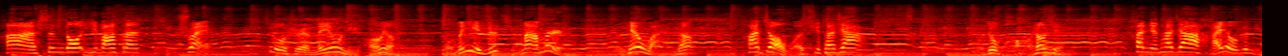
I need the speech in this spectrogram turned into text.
他身高一八三，挺帅的，就是没有女朋友。我们一直挺纳闷儿。有天晚上，他叫我去他家，我就跑上去，看见他家还有个女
